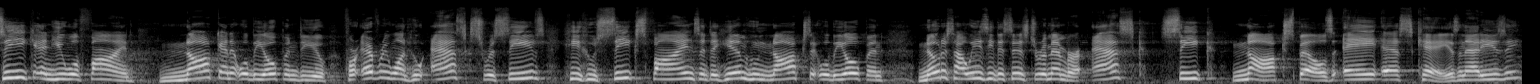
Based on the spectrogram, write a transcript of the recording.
Seek and you will find. Knock and it will be opened to you. For everyone who asks receives, he who seeks finds, and to him who knocks it will be opened. Notice how easy this is to remember. Ask, seek, knock spells A S K. Isn't that easy?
